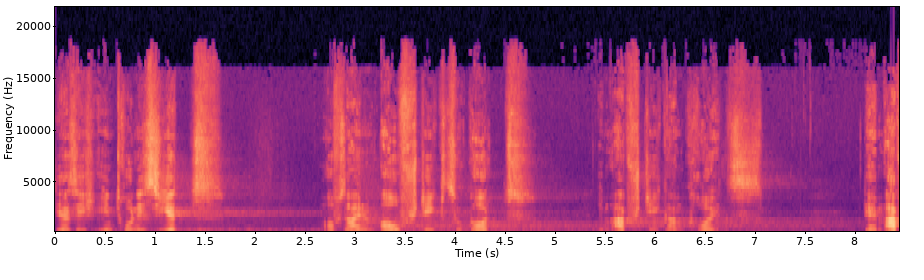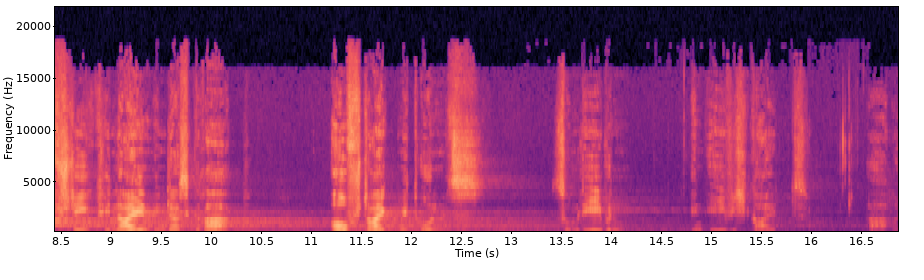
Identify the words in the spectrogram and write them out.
der sich intronisiert auf seinem Aufstieg zu Gott im Abstieg am Kreuz, der im Abstieg hinein in das Grab aufsteigt mit uns zum Leben in Ewigkeit. Amen.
